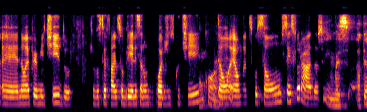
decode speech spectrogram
é, não é permitido que você fale sobre ele, você não pode discutir. Concordo. Então é uma discussão censurada. Sim, mas até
